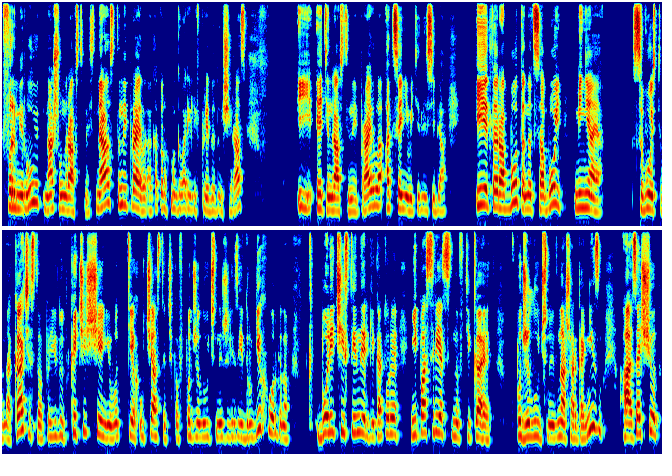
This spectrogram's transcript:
формируют нашу нравственность. Нравственные правила, о которых мы говорили в предыдущий раз. И эти нравственные правила оценивайте для себя. И эта работа над собой, меняя свойства на качество, приведут к очищению вот тех участочков поджелудочной железы и других органов, к более чистой энергии, которая непосредственно втекает в поджелудочную, в наш организм, а за счет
